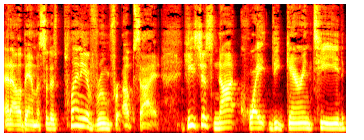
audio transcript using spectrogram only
at Alabama, so there's plenty of room for upside. He's just not quite the guaranteed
